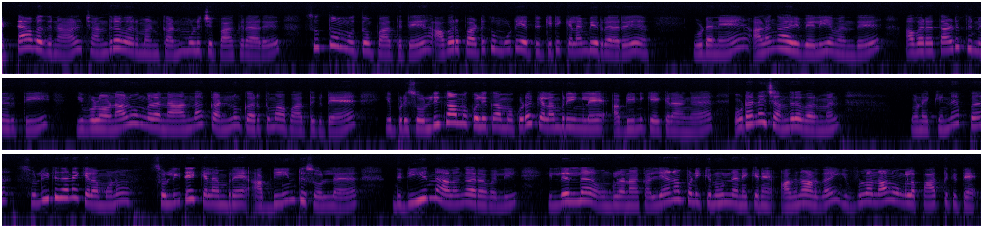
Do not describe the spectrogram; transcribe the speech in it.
எட்டாவது நாள் சந்திரவர்மன் கண் முழிச்சு பார்க்குறாரு சுத்தம் முத்தம் பார்த்துட்டு அவர் பாட்டுக்கு மூட்டையை தூக்கிட்டு கிளம்பிடுறாரு. உடனே அலங்காரி வெளியே வந்து அவரை தடுத்து நிறுத்தி இவ்வளோ நாள் உங்களை நான் தான் கண்ணும் கருத்துமா பார்த்துக்கிட்டேன். இப்படி சொல்லிக்காம கொல்லிக்காம கூட கிளம்புறீங்களே அப்படின்னு கேட்குறாங்க உடனே சந்திரவர்மன் உனக்கு என்ன இப்போ சொல்லிட்டு தானே கிளம்பணும். சொல்லிட்டே கிளம்புறேன் அப்படின்ட்டு சொல்ல திடீர்னு அலங்காரவல்லி இல்லை இல்லை உங்களை நான் கல்யாணம் பண்ணிக்கணும்னு நினைக்கிறேன். அதனால தான் இவ்வளோ நாள் உங்களை பார்த்துக்கிட்டேன்.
